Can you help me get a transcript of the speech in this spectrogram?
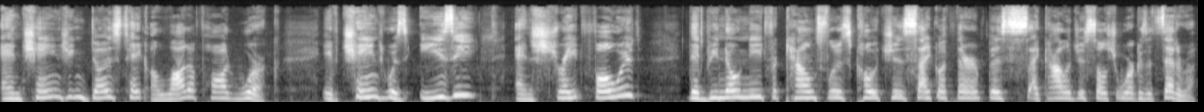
And changing does take a lot of hard work. If change was easy and straightforward, there'd be no need for counselors, coaches, psychotherapists, psychologists, social workers, etc.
